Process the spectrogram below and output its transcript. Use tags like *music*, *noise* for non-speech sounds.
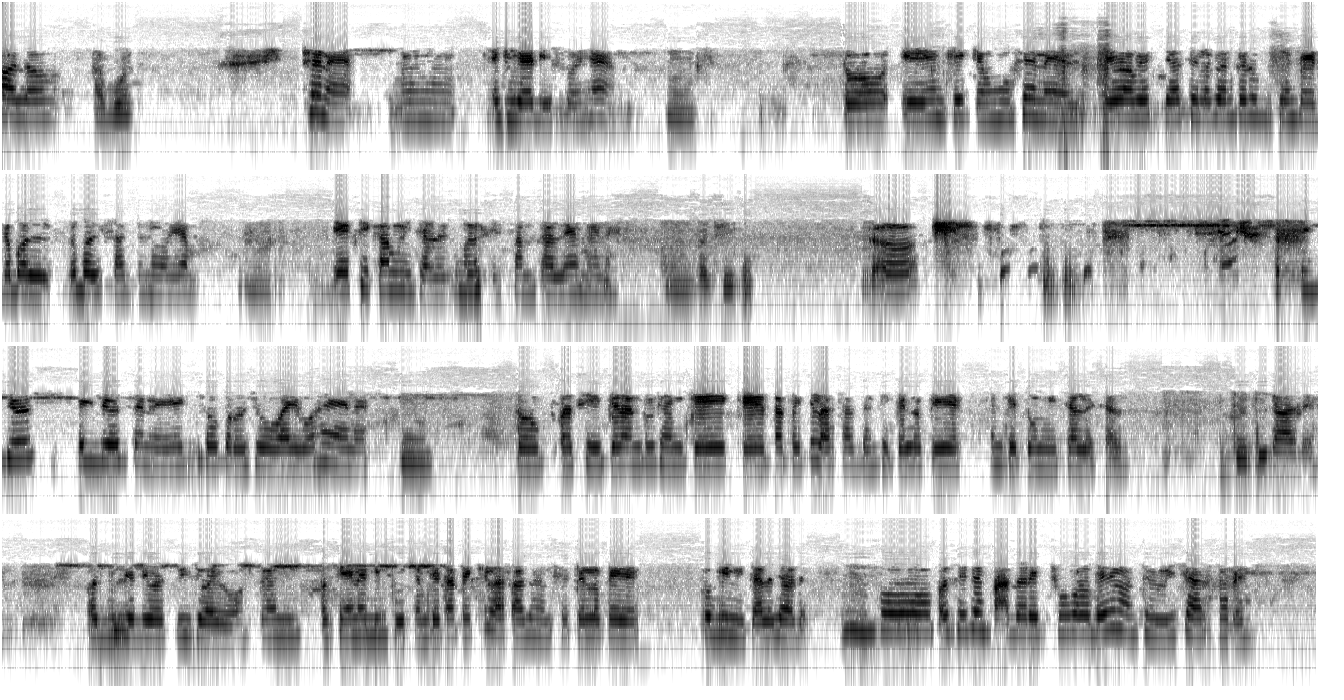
હાલો હા બોલ. છે ને એક લેડીઝ હોય હે તો એ એમ છે કે હું છે ને એવા વ્યક્તિ સાથે લગ્ન કરું જેમ કે ડબલ ડબલ સાધન હોય એમ. એક થી કામ નહીં ચાલે ડબલ કામ ચાલે એમ એને. પછી? તો *laughs* એક દિવસ એક દિવસ છે ને એક છોકરો જોવા આવ્યો હે એને હમ તો પછી પેલા ને પૂછે એમ કે કે તાપે કેટલા સાધન છે પેલો કે એમ કે તું નહીં ચાલે ચાલે પછી ચાલે પછી બીજે દિવસ બીજો આવ્યો તો એમ પછી એને બી પૂછે એમ કે તાપે કેટલા સાધન છે પેલો કે તો બી નહીં ચાલે જવા દે હમ તો પછી છે ને પાદર એક છોકરો બેઠો ને તે વિચાર કરે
